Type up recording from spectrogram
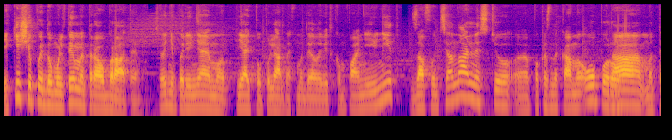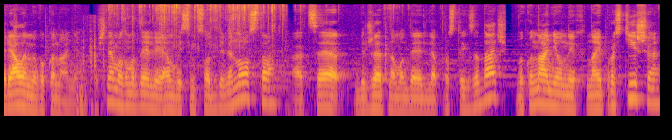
Які щупи до мультиметра обрати? Сьогодні порівняємо 5 популярних моделей від компанії Unit за функціональністю, е, показниками опору та матеріалами виконання. Почнемо з моделі M890. Е, Це бюджетна модель для простих задач. Виконання у них найпростіше,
